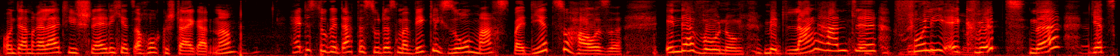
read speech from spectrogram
und dann relativ schnell dich jetzt auch hochgesteigert, ne? Hättest du gedacht, dass du das mal wirklich so machst, bei dir zu Hause, in der Wohnung, mit Langhantel, fully equipped, ne? Jetzt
